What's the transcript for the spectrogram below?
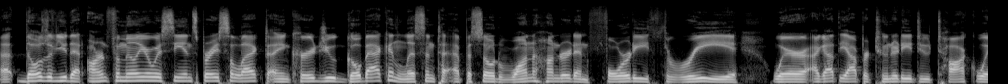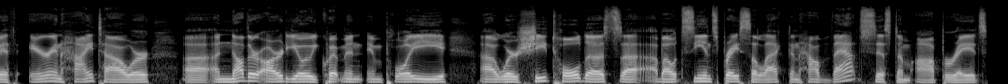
uh, those of you that aren't familiar with See and Spray Select, I encourage you go back and listen to episode 143 where I got the opportunity to talk with Aaron Hightower, uh, another RDO equipment employee, uh, where she told us uh, about See and Spray Select and how that system operates.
